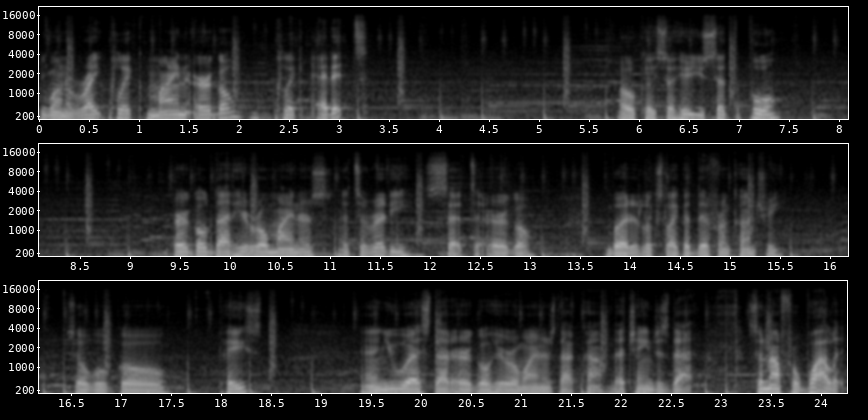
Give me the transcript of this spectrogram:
You want to right click mine ergo click edit okay so here you set the pool. Ergo.hero miners it's already set to ergo but it looks like a different country. So we'll go paste and us.ergoherominers.com that changes that. So now for wallet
